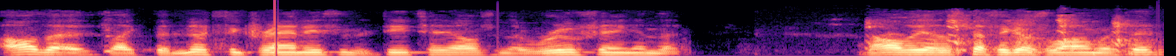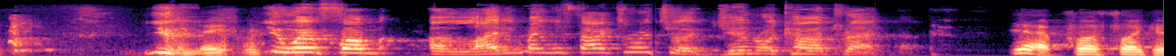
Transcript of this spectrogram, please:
all the like the nooks and crannies and the details and the roofing and the and all the other stuff that goes along with it. You, you went from a lighting manufacturer to a general contractor. Yeah, plus like a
